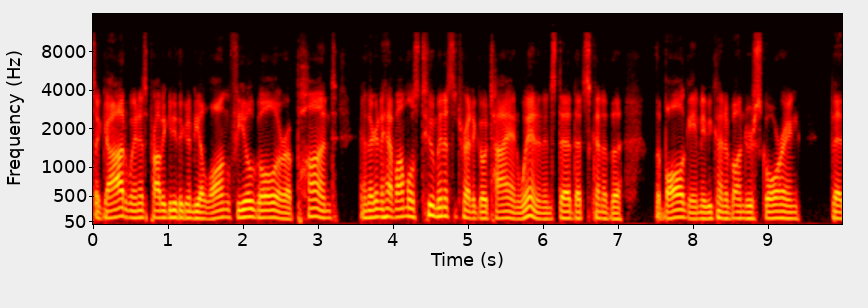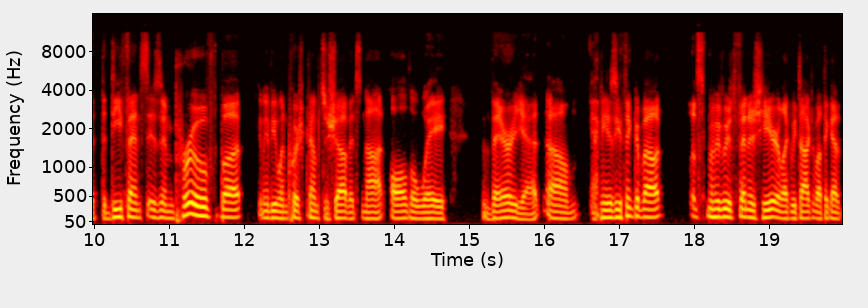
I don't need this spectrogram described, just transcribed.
to Godwin, it's probably either going to be a long field goal or a punt and they're going to have almost 2 minutes to try to go tie and win and instead that's kind of the the ball game maybe kind of underscoring that the defense is improved but maybe when push comes to shove it's not all the way there yet. Um, I mean, as you think about, let's maybe we finish here. Like we talked about, they got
